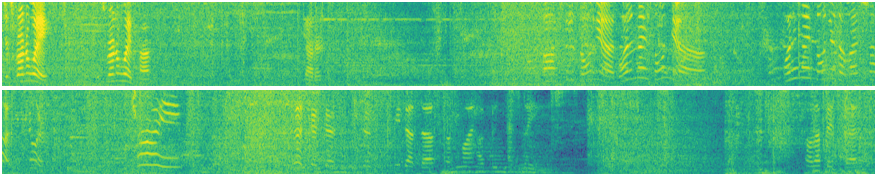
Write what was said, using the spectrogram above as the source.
Just run away. Just run away, Pops. Got her. Oh, I should have Zhonya. Why didn't I Zhonya? Why didn't I Zhonya that last shot? Kill her. Trying. Good, good, good. Good. Need that death. That's fine. have been slain. Oh, that bitch dead.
